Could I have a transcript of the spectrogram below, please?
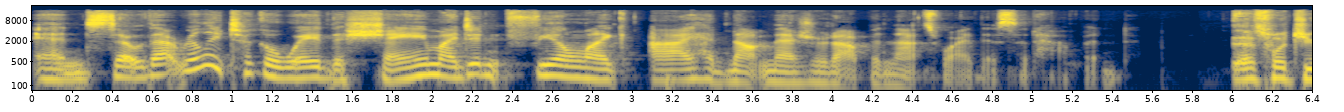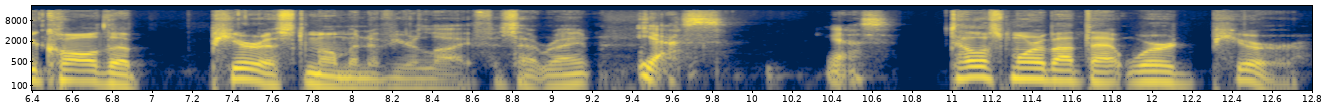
And so that really took away the shame. I didn't feel like I had not measured up, and that's why this had happened. That's what you call the purest moment of your life. Is that right? Yes. Yes. Tell us more about that word pure.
